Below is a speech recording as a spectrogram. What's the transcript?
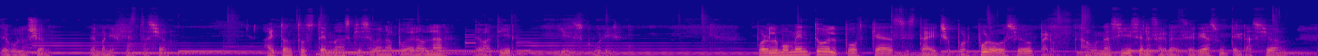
de evolución, de manifestación. Hay tantos temas que se van a poder hablar, debatir y descubrir. Por el momento el podcast está hecho por puro ocio, pero aún así se les agradecería su integración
